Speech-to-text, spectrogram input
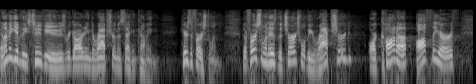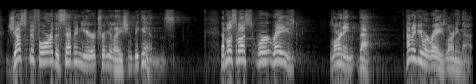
And let me give these two views regarding the rapture and the second coming. Here's the first one. The first one is the church will be raptured or caught up off the earth just before the seven year tribulation begins. Now, most of us were raised learning that. How many of you were raised learning that?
